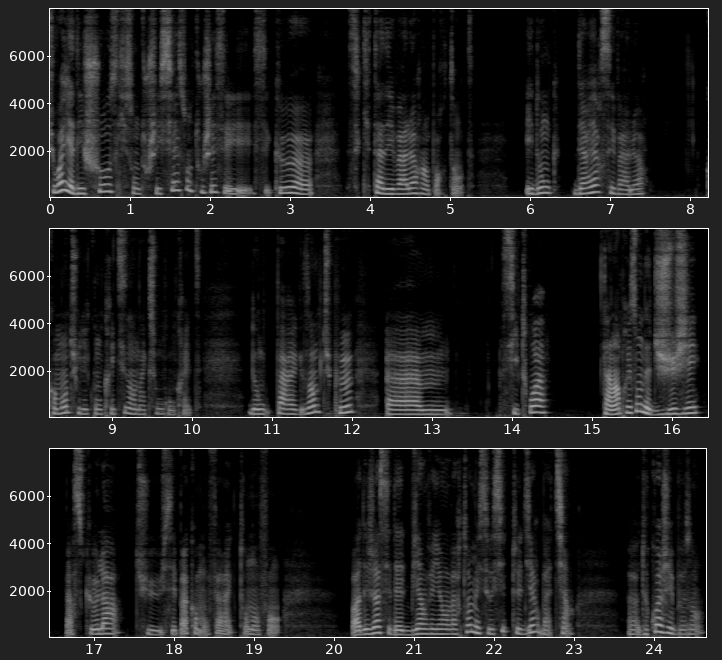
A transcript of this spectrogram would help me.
Tu vois, il y a des choses qui sont touchées. Si elles sont touchées, c'est que euh, c'est que tu as des valeurs importantes. Et donc, derrière ces valeurs, comment tu les concrétises en action concrète Donc, par exemple, tu peux, euh, si toi, tu as l'impression d'être jugé parce que là, tu sais pas comment faire avec ton enfant, bah déjà, c'est d'être bienveillant envers toi, mais c'est aussi de te dire, bah tiens, euh, de quoi j'ai besoin?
